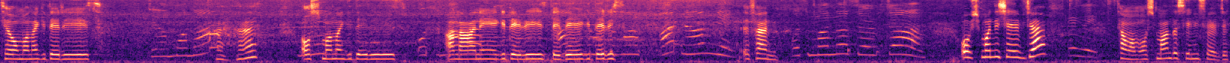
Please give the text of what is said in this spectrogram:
Teoman'a gideriz. Hı. Osman'a gideriz. Osman. Anneanneye gideriz. Dedeye gideriz. Anne anne. Efendim. Osman'ı seveceğim. Evet. Tamam Osman da seni sevecek.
